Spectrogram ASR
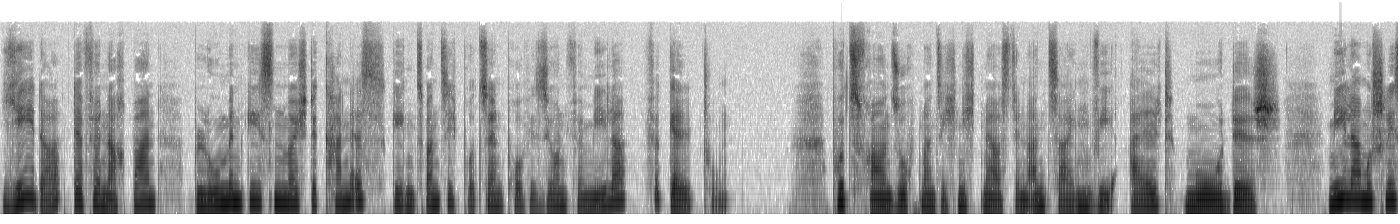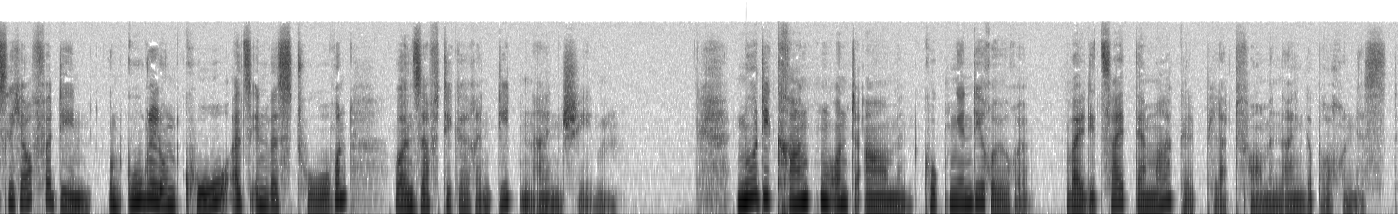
Jeder, der für Nachbarn Blumen gießen möchte, kann es gegen 20 Prozent Provision für Mila für Geld tun. Putzfrauen sucht man sich nicht mehr aus den Anzeigen, wie altmodisch. Mila muss schließlich auch verdienen und Google und Co. als Investoren wollen saftige Renditen einschieben. Nur die Kranken und Armen gucken in die Röhre weil die Zeit der Makelplattformen angebrochen ist.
